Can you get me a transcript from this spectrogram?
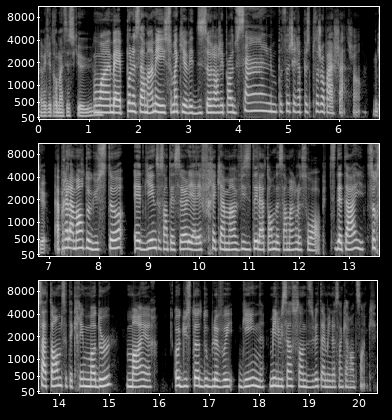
avec les traumatismes qu'il y a eu. là. Ouais, ben pas nécessairement, mais sûrement qu'il avait dit ça, genre j'ai peur du sang, j'aime pas ça, j'irai plus pour ça, je vais pas à la chasse, genre. OK. Après la mort d'Augusta, Ed se sentait seul et allait fréquemment visiter la tombe de sa mère le soir. Puis petit détail, sur sa tombe, c'est écrit Mother, mère, Augusta W. Gein, 1878 à 1945.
